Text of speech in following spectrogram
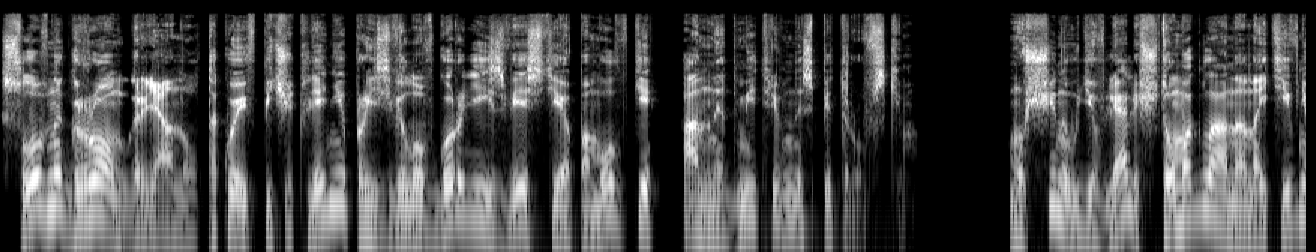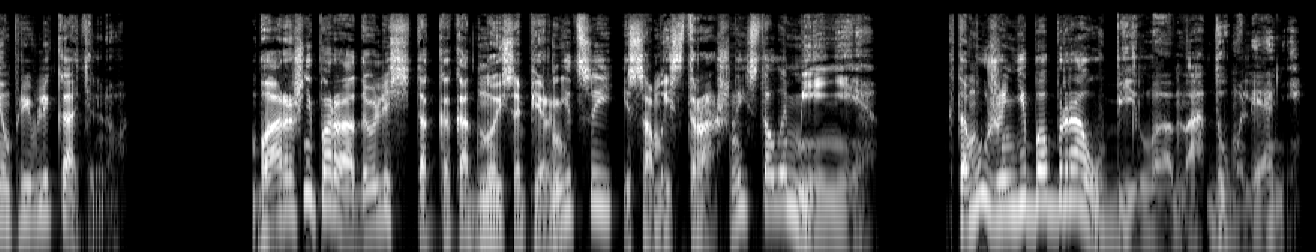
Словно гром грянул, такое впечатление произвело в городе известие о помолвке Анны Дмитриевны с Петровским. Мужчины удивлялись, что могла она найти в нем привлекательного. Барышни порадовались, так как одной соперницей и самой страшной стала менее. К тому же не бобра убила она, думали они.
